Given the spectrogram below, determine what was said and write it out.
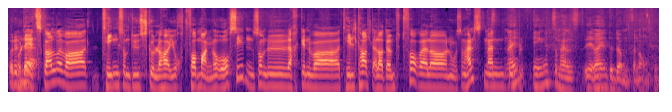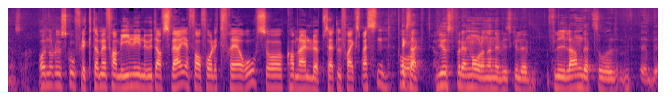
Og, det, og Netskvalleret var ting som du skulle ha gjort for mange år siden, som du verken var tiltalt eller dømt for, eller noe som helst? Men Nei, inget som helst. Jeg var ikke dømt for noen ting. Og når du skulle flykte med familien ut av Sverige for å få litt fred og ro, så kom det en løpseddel fra Ekspressen? Exakt. Just på den morgenen når vi skulle fly landet, så eh,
